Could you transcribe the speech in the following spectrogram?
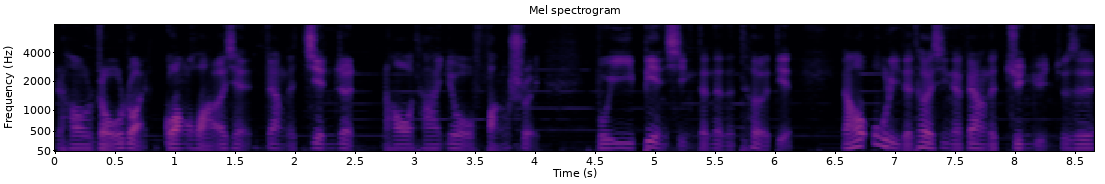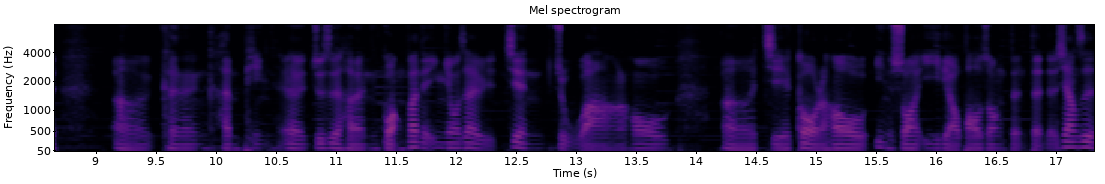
然后柔软、光滑，而且非常的坚韧。然后它又防水、不易变形等等的特点。然后物理的特性呢，非常的均匀，就是。呃，可能很平，呃，就是很广泛的应用在于建筑啊，然后呃结构，然后印刷、医疗包装等等的，像是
